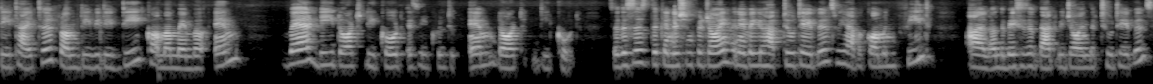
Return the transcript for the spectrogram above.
d title from DVD D, comma member M where d dot D code is equal to m dot D code. So this is the condition for join. Whenever you have two tables, we have a common field and on the basis of that we join the two tables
